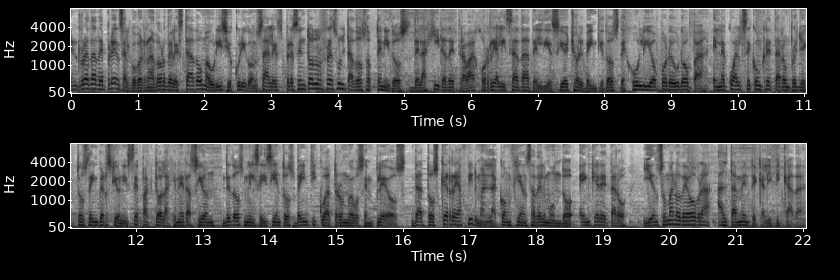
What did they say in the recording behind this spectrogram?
En rueda de prensa, el gobernador del estado, Mauricio Curi González, presentó los resultados obtenidos de la gira de trabajo realizada del 18 al 22 de julio por Europa, en la cual se concretaron proyectos de inversión y se pactó la generación de 2.624 nuevos empleos, datos que reafirman la confianza del mundo en Querétaro y en su mano de obra altamente calificada.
